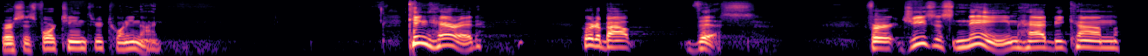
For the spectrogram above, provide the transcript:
verses 14 through 29. King Herod heard about this, for Jesus' name had become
